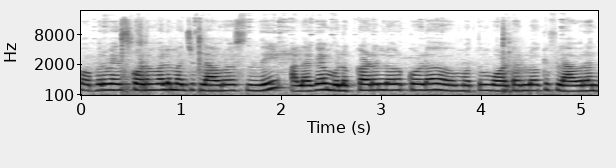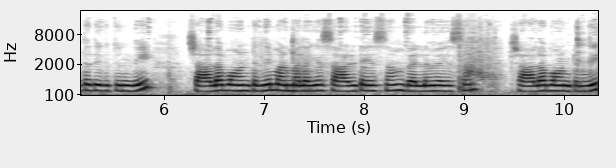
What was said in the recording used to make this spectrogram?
కొబ్బరి వేసుకోవడం వల్ల మంచి ఫ్లేవర్ వస్తుంది. అలాగే ములక్కాడలో కూడా మొత్తం వాటర్లోకి ఫ్లేవర్ అంతా దిగుతుంది. చాలా బాగుంటుంది. మనం అలాగే సాల్ట్ వేస్తాం బెల్లం వేస్తాం. చాలా బాగుంటుంది.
